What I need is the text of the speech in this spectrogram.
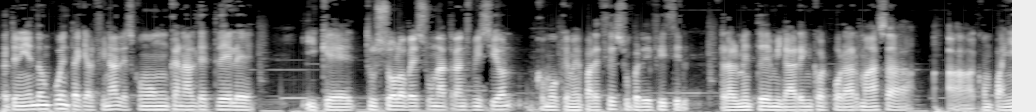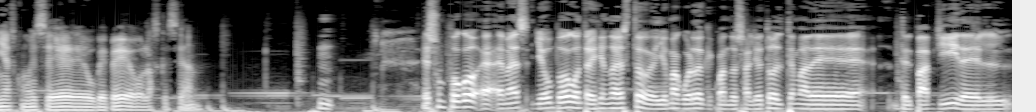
Pero teniendo en cuenta que al final es como un canal de tele y que tú solo ves una transmisión, como que me parece súper difícil realmente mirar e incorporar más a, compañías como SE o BP o las que sean. Mm es un poco, eh, además, yo un poco contradiciendo esto, yo me acuerdo que cuando salió todo el tema de, del PUBG, del,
